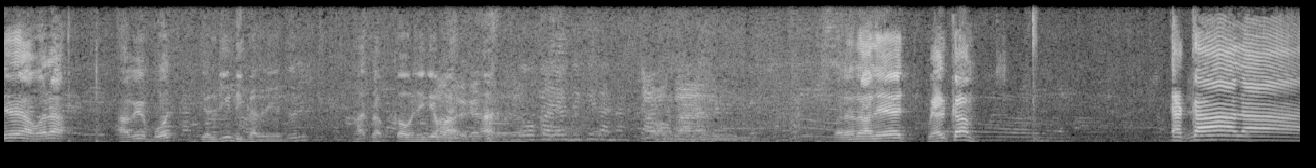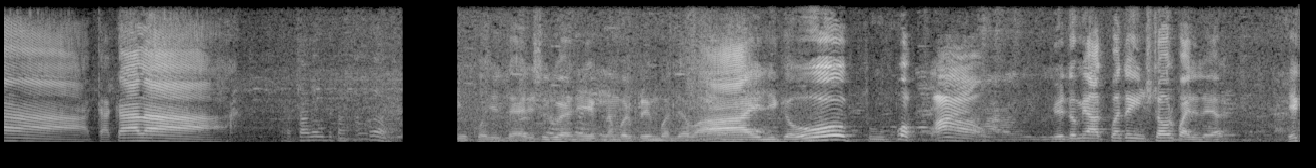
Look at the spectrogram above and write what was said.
ये हमारा अभी बहुत जल्दी निकल रही है तो हाँ सबका होने के बाद कलर ना परत आले वेलकम. टकाला टकाला रुखवाची तयारी सुरू आहे आणि एक नंबर प्रेम बनल्या. वाय निके ओ सुपर वाव. हे तर मी आजपर्यंत इंस्टावर पाहिलेलं यार. एक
